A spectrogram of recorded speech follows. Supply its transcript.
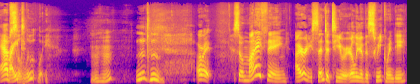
absolutely. Mm-hmm. Mm-hmm. All right. So my thing, I already sent it to you earlier this week, Wendy.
